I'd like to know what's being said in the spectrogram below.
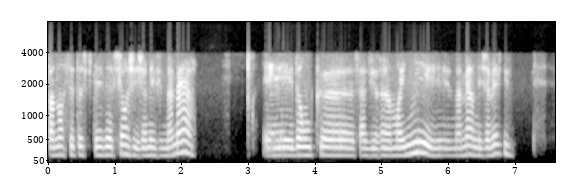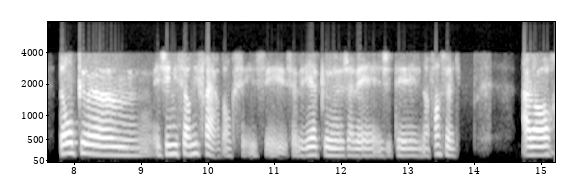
pendant cette hospitalisation, j'ai jamais vu ma mère. Et donc, euh, ça a duré un mois et demi et ma mère n'est jamais venue. Donc, j'ai ni soeur ni frère. Donc, c'est, ça veut dire que j'avais, j'étais une enfant seule. Alors,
